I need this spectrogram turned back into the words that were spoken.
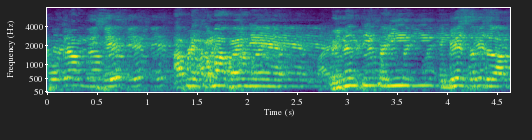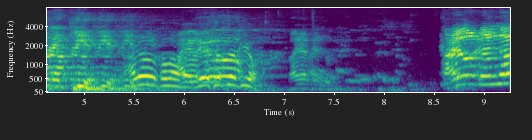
પ્રોગ્રામ વિશે આપણે કમાભાઈને વિનંતી કરી કે બે શબ્દ આપણે કહીએ. ને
